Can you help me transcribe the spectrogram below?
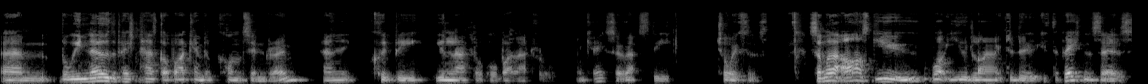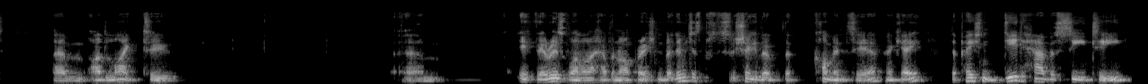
Um, but we know the patient has got biochemical Conn syndrome and it could be unilateral or bilateral. Okay, so that's the choices. So I'm going to ask you what you'd like to do. If the patient says, um, I'd like to, um, if there is one, I have an operation, but let me just show you the, the comments here, okay? The patient did have a CT,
